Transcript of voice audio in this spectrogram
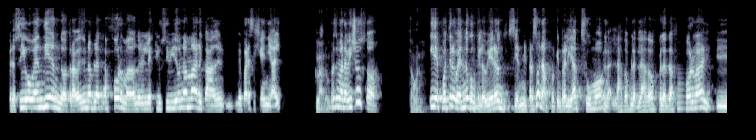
Pero sigo vendiendo a través de una plataforma, dándole la exclusividad a una marca, me parece genial, Claro. me parece maravilloso. Está bueno. Y después te lo vendo con que lo vieron 100.000 personas, porque en realidad sumo la- las, dos, las dos plataformas y... y,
